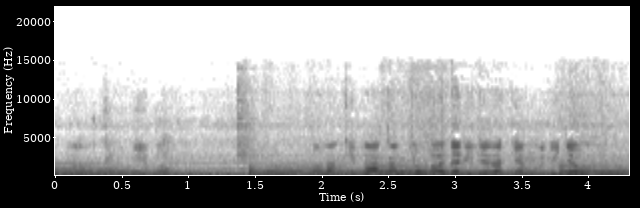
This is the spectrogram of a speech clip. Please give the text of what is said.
Nah seperti itu. Sekarang kita akan coba dari jarak yang lebih jauh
